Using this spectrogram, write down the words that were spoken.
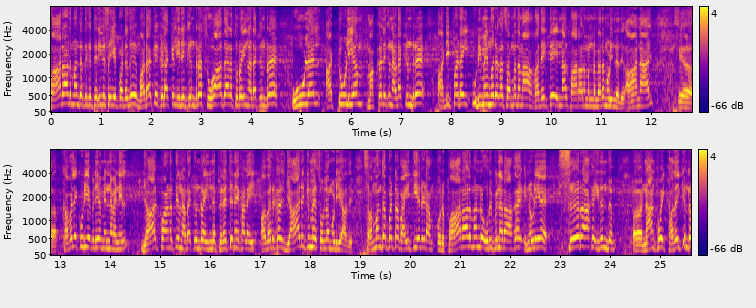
பாராளுமன்றத்துக்கு தெரிவு செய்யப்பட்டது. வடக்கு கிழக்கில் இருக்கின்ற சுகாதாரத்துறையில் நடக்கின்ற ஊழல் அட்டூழியம் மக்களுக்கு நடக்கின்ற அடிப்படை உரிமை மீறல்கள் சம்பந்தமாக கதைத்தே என்னால் பாராளுமன்றம் வர முடிந்தது. ஆனால் கவலைக்கூடிய விடயம் என்னவெனில் யாழ்ப்பாணத்தில் நடக்கின்ற இந்த பிரச்சனைகளை அவர்கள் யாருக்குமே சொல்ல முடியாது. சம்பந்தப்பட்ட வைத்தியரிடம் ஒரு பாராளுமன்ற உறுப்பினராக என்னுடைய சேராக இருந்தும் நான் போய் கதைக்கின்ற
